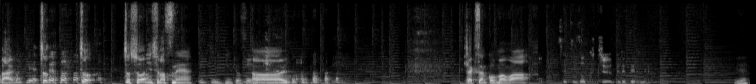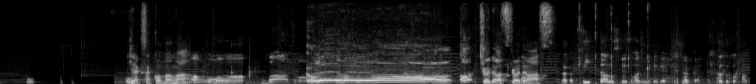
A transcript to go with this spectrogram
ゃあちょちょ、ちょ、承認しますね。一気に緊張する。はーい。平木さん、こんばんは。接続中って出てるね。え？平木さん、こんばんは。あ、こんばんは。わー、すごい。おーお聞こえてます、聞こえてます。なんかツイッターのスペース初めてで、なんか、ちょっとこう、緊張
